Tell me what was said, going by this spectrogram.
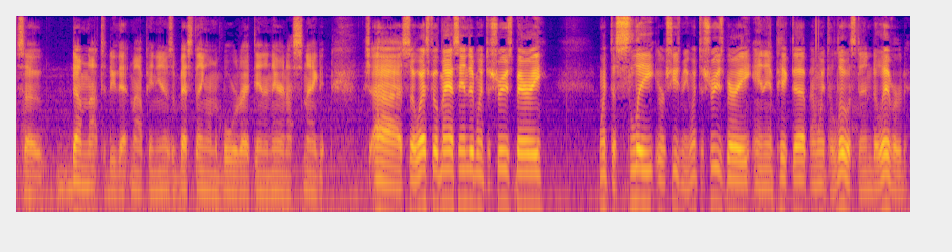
So dumb not to do that, in my opinion. It was the best thing on the board right then and there, and I snagged it. Uh, so Westfield, Mass ended, went to Shrewsbury, went to Sleet, or excuse me, went to Shrewsbury, and then picked up and went to Lewiston, delivered.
